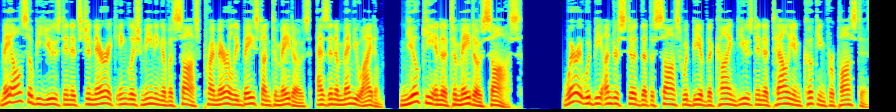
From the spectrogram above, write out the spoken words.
may also be used in its generic English meaning of a sauce primarily based on tomatoes, as in a menu item, gnocchi in a tomato sauce, where it would be understood that the sauce would be of the kind used in Italian cooking for pastas.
